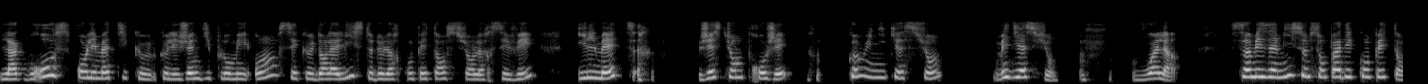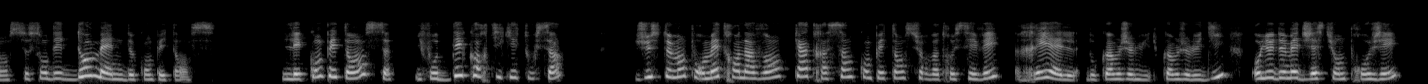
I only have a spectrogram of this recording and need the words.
La grosse problématique que, que les jeunes diplômés ont, c'est que dans la liste de leurs compétences sur leur CV, ils mettent gestion de projet, communication, médiation. voilà. Ça, mes amis, ce ne sont pas des compétences, ce sont des domaines de compétences les compétences, il faut décortiquer tout ça justement pour mettre en avant quatre à cinq compétences sur votre CV réelles. Donc, comme je, lui, comme je le dis, au lieu de mettre gestion de projet,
